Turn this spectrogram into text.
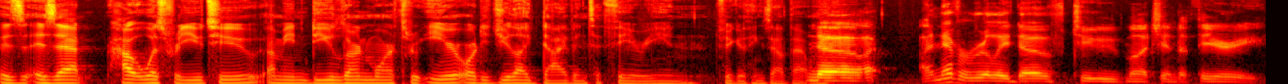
is is that how it was for you too i mean do you learn more through ear or did you like dive into theory and figure things out that way No, I, I never really dove too much into theory.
